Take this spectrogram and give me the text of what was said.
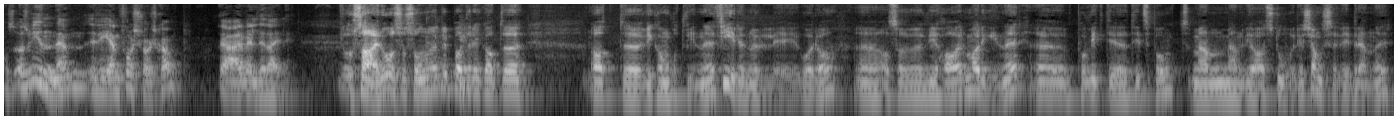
å vinne en ren forsvarskamp. Det er veldig deilig. Og så er det jo også sånn Patrick, at, at vi kan godt vinne 4-0 i går òg. Eh, altså, vi har marginer eh, på viktige tidspunkt, men, men, vi har store sjanser vi brenner.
